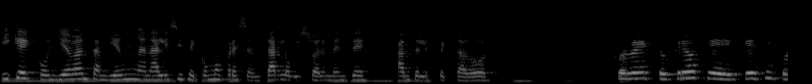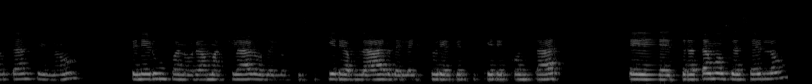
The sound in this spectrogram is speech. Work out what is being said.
y que conllevan también un análisis de cómo presentarlo visualmente ante el espectador. Correcto, creo que, que es importante, ¿no? Tener un panorama claro de lo que se quiere hablar, de la historia que se quiere contar eh, tratamos de hacerlo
